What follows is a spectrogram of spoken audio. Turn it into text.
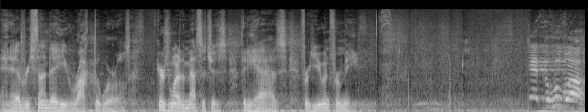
And every Sunday he rocked the world. Here's one of the messages that he has for you and for me. Edgar Hoover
